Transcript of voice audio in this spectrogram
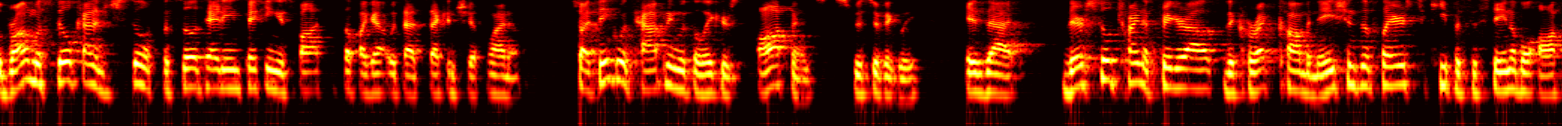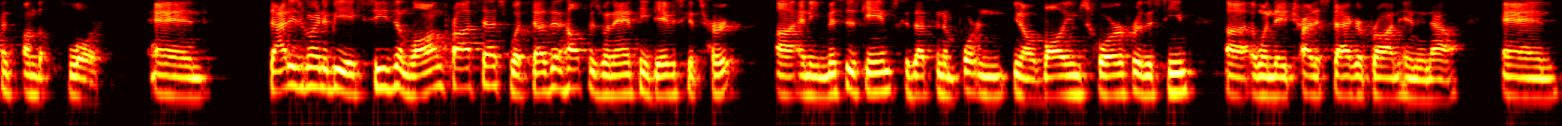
LeBron was still kind of still facilitating, picking his spots and stuff like that with that second shift lineup. So I think what's happening with the Lakers offense specifically is that they're still trying to figure out the correct combinations of players to keep a sustainable offense on the floor. And that is going to be a season long process. What doesn't help is when Anthony Davis gets hurt uh, and he misses games because that's an important you know volume scorer for this team uh, when they try to stagger Bron in and out. And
